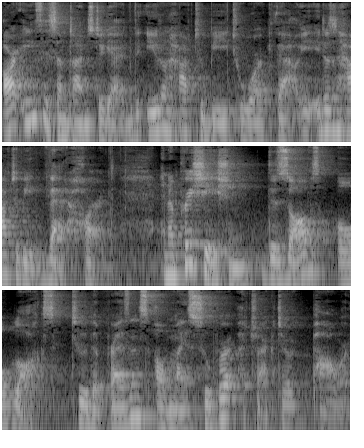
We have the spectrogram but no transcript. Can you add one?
are easy sometimes to get. You don't have to be to work that. It doesn't have to be that hard. And appreciation dissolves all blocks to the presence of my super attractor power.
